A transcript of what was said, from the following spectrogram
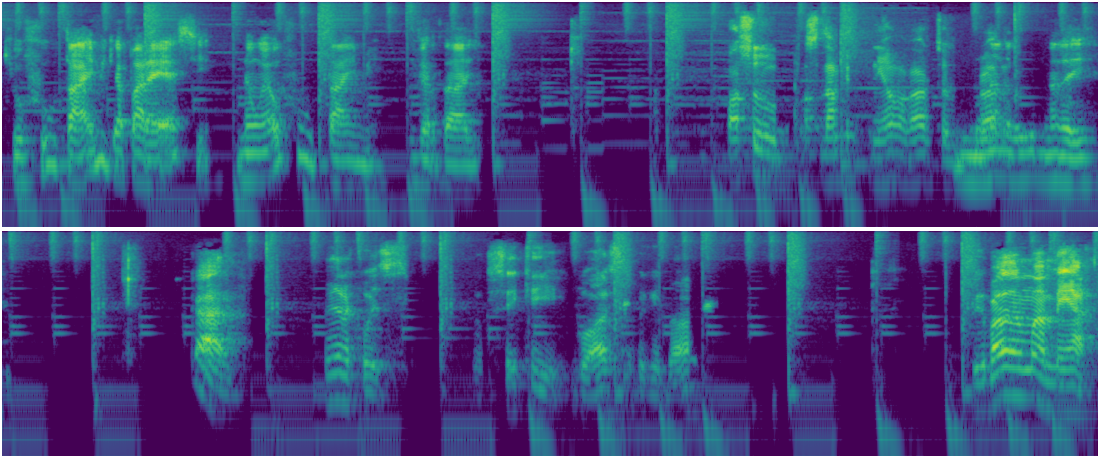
que o full time que aparece não é o full time de verdade. Posso, posso dar minha opinião agora sobre o Manda Brother? manda aí. Cara, primeira coisa. Você que gosta do Big Brother. Big Brother é uma merda.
